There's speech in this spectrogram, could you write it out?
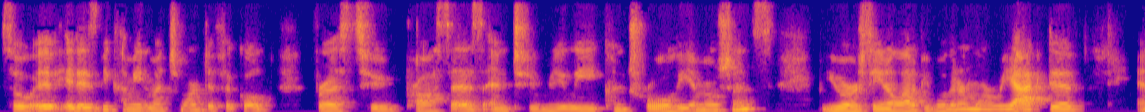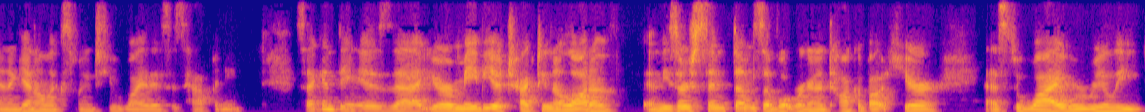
So it, it is becoming much more difficult for us to process and to really control the emotions. You are seeing a lot of people that are more reactive. And again, I'll explain to you why this is happening. Second thing is that you're maybe attracting a lot of, and these are symptoms of what we're going to talk about here as to why we're really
